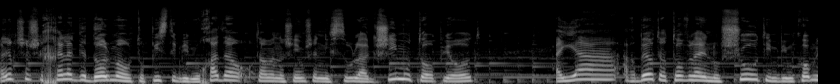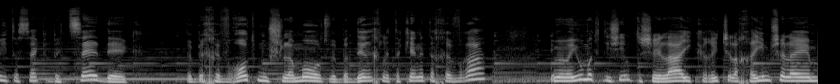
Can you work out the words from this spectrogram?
אני חושב שחלק גדול מהאוטופיסטים, במיוחד אותם אנשים שניסו להגשים אוטופיות, היה הרבה יותר טוב לאנושות אם במקום להתעסק בצדק ובחברות מושלמות ובדרך לתקן את החברה, אם הם היו מקדישים את השאלה העיקרית של החיים שלהם,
